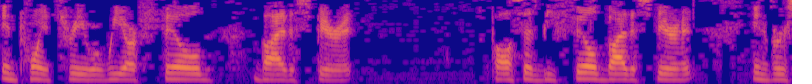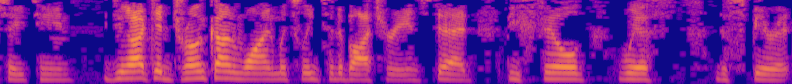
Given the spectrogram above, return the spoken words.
in point three, where we are filled by the Spirit. Paul says, Be filled by the Spirit in verse 18. Do not get drunk on wine, which leads to debauchery. Instead, be filled with the Spirit.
